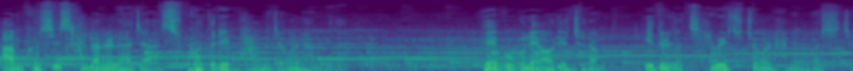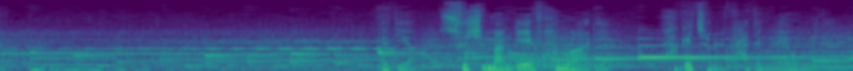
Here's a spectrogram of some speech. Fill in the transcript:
암컷이 산란을 하자 수컷들이 방정을 합니다. 대부분의 어류처럼 이들도 체외 수정을 하는 것이죠. 드디어 수십만 개의 황어알이 화개천을 가득 메웁니다.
